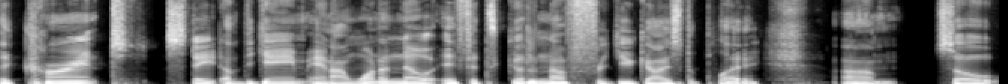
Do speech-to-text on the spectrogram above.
the current state of the game, and I want to know if it's good enough for you guys to play. Um, so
